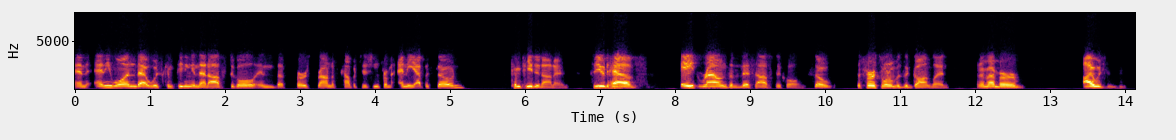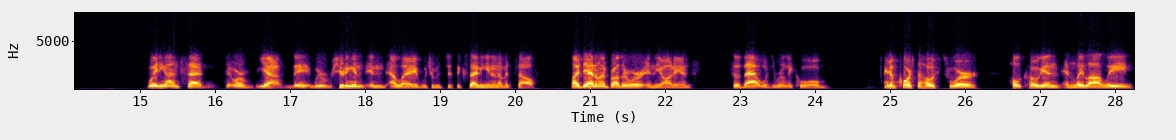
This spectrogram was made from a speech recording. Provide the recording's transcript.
and anyone that was competing in that obstacle in the first round of competition from any episode competed on it. So you'd have eight rounds of this obstacle. So the first one was a gauntlet. And I remember I was waiting on set, or yeah, they, we were shooting in, in LA, which was just exciting in and of itself. My dad and my brother were in the audience, so that was really cool. And of course, the hosts were Hulk Hogan and Laila Ali.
